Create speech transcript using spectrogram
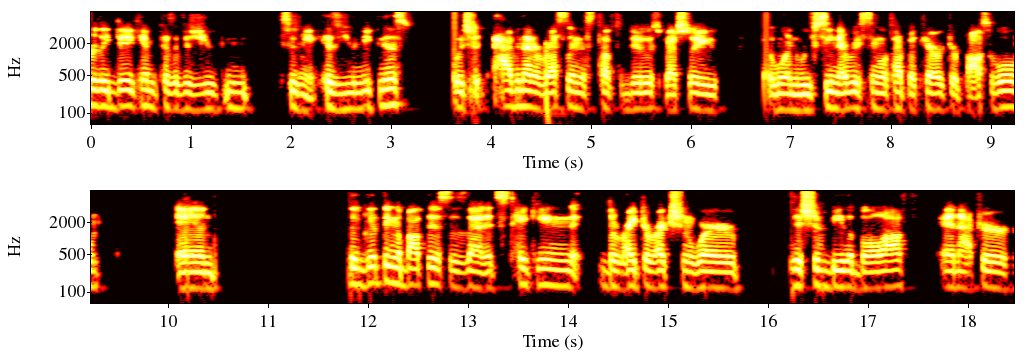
really dig him because of his, excuse me, his uniqueness which having that in wrestling is tough to do, especially when we've seen every single type of character possible. And the good thing about this is that it's taking the right direction where this should be the blow off. And after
